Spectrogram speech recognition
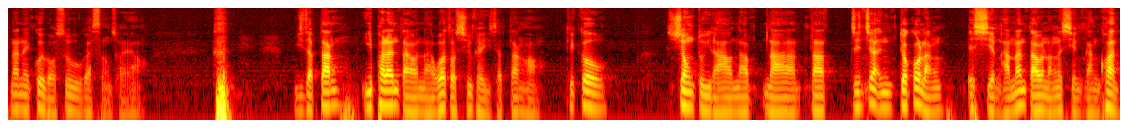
咱的贵部师傅甲算出来吼，二十档，伊拍咱台湾啊，我都收起二十档吼，结果相对啦吼，若若若真正因中国人会成含咱台湾人的成共款，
